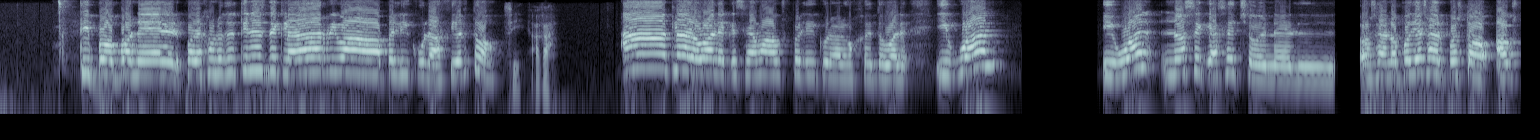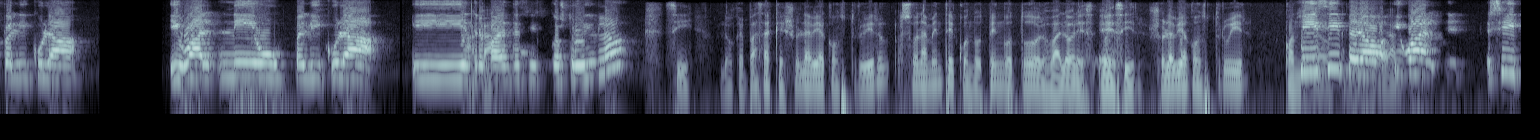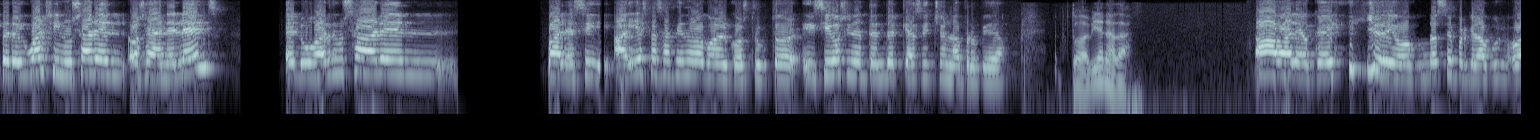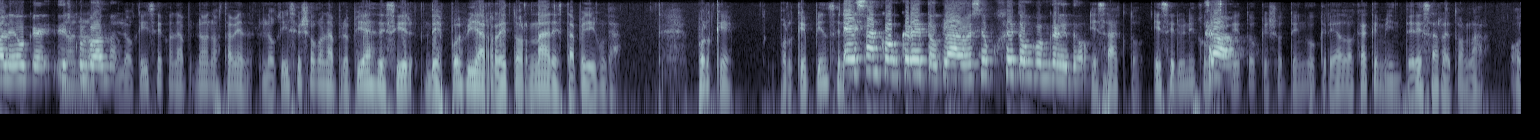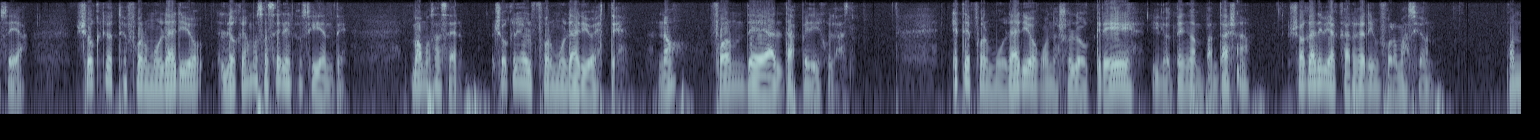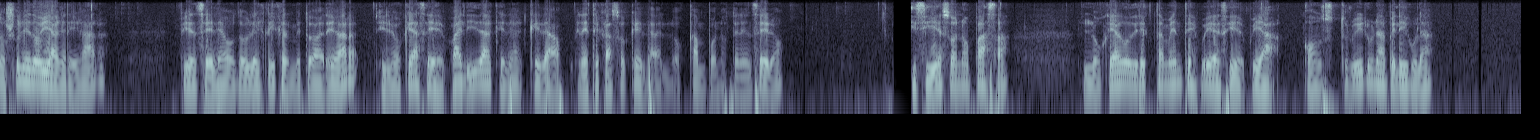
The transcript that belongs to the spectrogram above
Tipo poner, por ejemplo, tú tienes declarada arriba película, ¿cierto? Sí, acá. Ah, claro, vale, que se llama aux película el objeto, vale. Igual, igual no sé qué has hecho en el, o sea, no podías haber puesto aux película, igual new película y entre Acá. paréntesis construirla. Sí, lo que pasa es que yo la voy a construir solamente cuando tengo todos los valores. Es decir, yo la voy a construir cuando... Sí, sí, pero igual, eh, sí, pero igual sin usar el, o sea, en el else, en lugar de usar el... Vale, sí, ahí estás haciéndolo con el constructor y sigo sin entender qué has hecho en la propiedad. Todavía nada. Ah, vale, ok. Yo digo, no sé por qué la puse. Vale, ok, No, no, disculpadme. lo que hice con la... No, no, está bien. Lo que hice yo con la propiedad es decir, después voy a retornar esta película. ¿Por qué? Porque piensen... Esa en concreto, claro, ese objeto en concreto. Exacto, es el único Claro. objeto que yo tengo creado acá que me interesa retornar. O sea, yo creo este formulario, lo que vamos a hacer es lo siguiente. Vamos a hacer, yo creo el formulario este, ¿no? Form de altas películas. Este formulario, cuando yo lo cree y lo tenga en pantalla, yo acá le voy a cargar información. Cuando yo le doy a agregar, fíjense, le hago doble clic al método agregar y lo que hace es valida que, en este caso que los campos no estén en cero. Y si eso no pasa, lo que hago directamente es voy a decir, voy a construir una película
